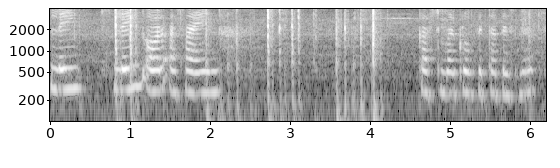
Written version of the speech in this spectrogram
Link linked or assigned customer group with the business?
